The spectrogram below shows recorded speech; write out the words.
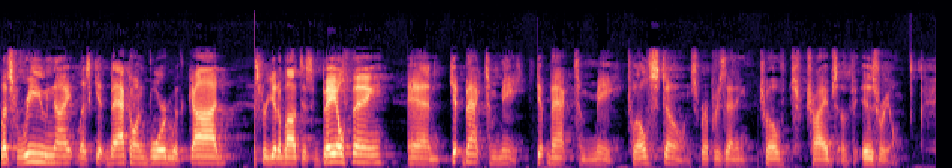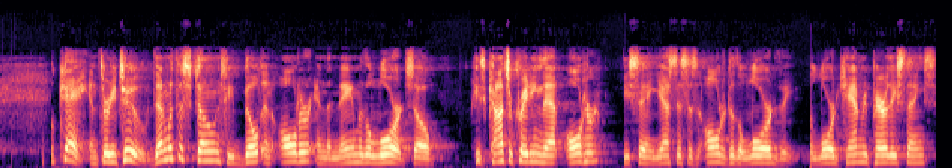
Let's reunite. Let's get back on board with God. Let's forget about this Baal thing and get back to me. Get back to me. 12 stones representing 12 tribes of Israel. Okay, in 32, then with the stones he built an altar in the name of the Lord. So he's consecrating that altar. He's saying, yes, this is an altar to the Lord. The, the Lord can repair these things.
